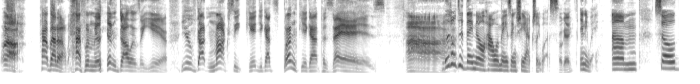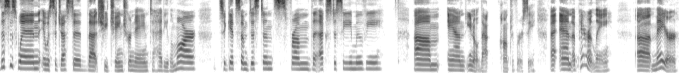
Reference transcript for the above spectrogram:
Ah, how about a half a million dollars a year? You've got moxie, kid. You got spunk. You got pizzazz. Ah. Little did they know how amazing she actually was. Okay. Anyway, um, so this is when it was suggested that she change her name to Hedy Lamarr to get some distance from the Ecstasy movie, um, and you know that controversy. Uh, and apparently, uh, Mayer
